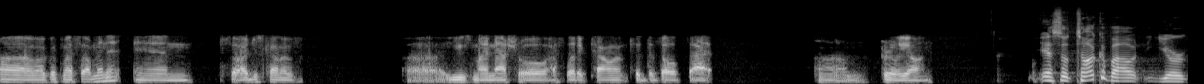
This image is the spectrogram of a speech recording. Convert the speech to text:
uh, like with my thumb in it. And so I just kind of uh, used my natural athletic talent to develop that um, early on. Yeah, so talk about your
